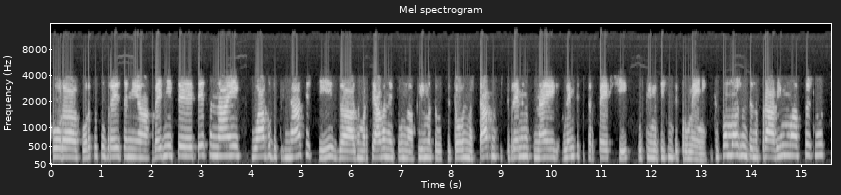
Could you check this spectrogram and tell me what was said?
хора, хората с увреждания, бедните, те са най- слабо допринасящи за замърсяването на климата в световен мащаб, но същевременно са най-големите потърпевши от климатичните промени. Какво можем да направим? Всъщност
